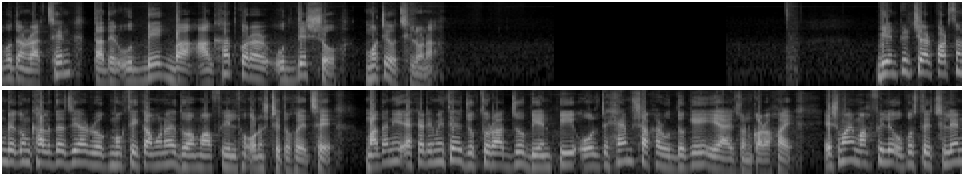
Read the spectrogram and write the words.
অবদান রাখছেন, তাদের উদ্বেগ বা আঘাত করার উদ্দেশ্য মোটেও ছিল না। বিএনপির চেয়ারপারসন বেগম খালেদা জিয়ার রোগ মুক্তি কামনায় দোয়া মাহফিল অনুষ্ঠিত হয়েছে। মাদানী একাডেমিতে যুক্তরাজ্য বিএনপি ওল্ড হ্যাম শাখার উদ্যোগে এই আয়োজন করা হয়। এ সময় মাহফিলে উপস্থিত ছিলেন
